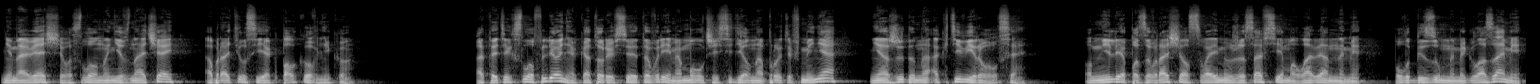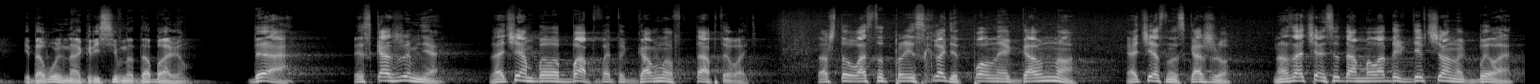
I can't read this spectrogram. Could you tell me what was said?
Ненавязчиво, словно невзначай, обратился я к полковнику. От этих слов Леня, который все это время молча сидел напротив меня, неожиданно активировался – он нелепо завращал своими уже совсем оловянными, полубезумными глазами и довольно агрессивно добавил. «Да, ты скажи мне, Зачем было баб в это говно втаптывать? То, что у вас тут происходит, полное говно. Я честно скажу. Но зачем сюда молодых девчонок было?»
